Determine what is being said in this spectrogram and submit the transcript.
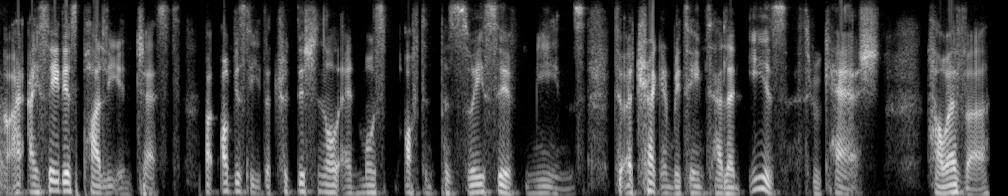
I, I say this partly in jest, but obviously the traditional and most often persuasive means to attract and retain talent is through cash. However,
